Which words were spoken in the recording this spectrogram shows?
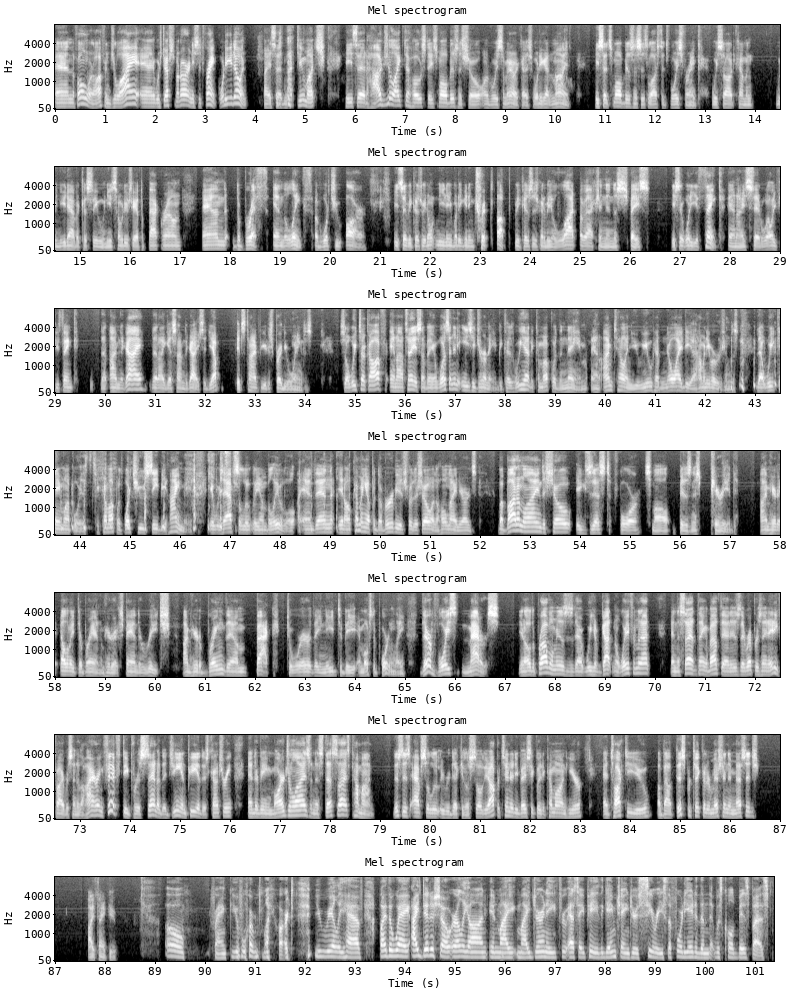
And the phone went off in July, and it was Jeff Spenard, and he said, Frank, what are you doing? I said, not too much. He said, How'd you like to host a small business show on Voice America? I said, What do you got in mind? He said, Small business has lost its voice, Frank. We saw it coming. We need advocacy. We need somebody who's got the background and the breadth and the length of what you are he said, because we don't need anybody getting tripped up because there's going to be a lot of action in this space. He said, What do you think? And I said, Well, if you think that I'm the guy, then I guess I'm the guy. He said, Yep, it's time for you to spread your wings. So we took off, and I'll tell you something, it wasn't an easy journey because we had to come up with a name. And I'm telling you, you have no idea how many versions that we came up with to come up with what you see behind me. It was absolutely unbelievable. And then, you know, coming up with the verbiage for the show and the whole nine yards. But bottom line, the show exists for small business, period. I'm here to elevate their brand, I'm here to expand their reach. I'm here to bring them back to where they need to be. And most importantly, their voice matters. You know, the problem is, is that we have gotten away from that. And the sad thing about that is they represent 85% of the hiring, 50% of the GNP of this country, and they're being marginalized and anesthetized. Come on. This is absolutely ridiculous. So the opportunity basically to come on here and talk to you about this particular mission and message, I thank you. Oh, Frank. You've warmed my heart. You really have. By the way, I did a show early on in my my journey through SAP, the Game Changers series, the 48 of them that was called BizBuzz.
